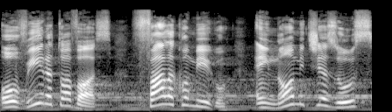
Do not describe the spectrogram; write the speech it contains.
ouvir a tua voz. Fala comigo, em nome de Jesus.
